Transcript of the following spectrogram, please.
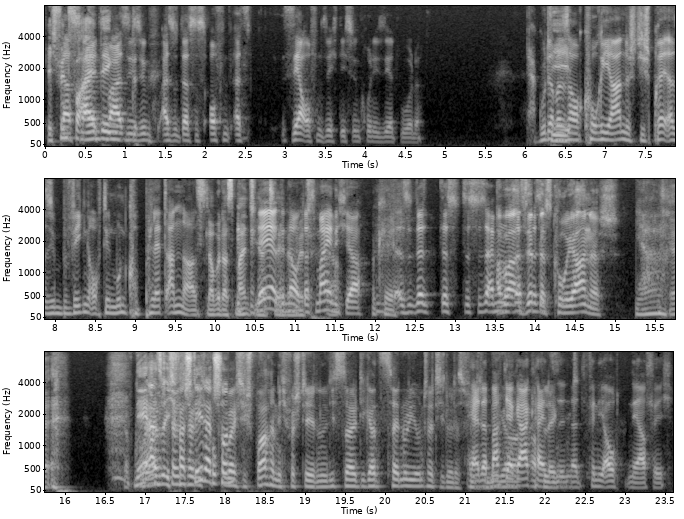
Ich finde vor halt allen quasi Dingen. synch- also dass es offen, als sehr offensichtlich synchronisiert wurde. Ja, gut, aber es ist auch koreanisch. Die sprechen, also sie bewegen auch den Mund komplett anders. Ich glaube, das meint Ja, ja, Jane genau, damit. das meine ich ja. Okay. Also das, das, das ist einfach nur Aber das, Sepp, das ist koreanisch. Ja. Nee, also ich verstehe halt das nicht schon. Weil ich die Sprache nicht verstehe. Dann liest du halt die ganze Zeit nur die Untertitel. Das Ja, ich das macht ja gar keinen ablenkend. Sinn. Das finde ich auch nervig.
